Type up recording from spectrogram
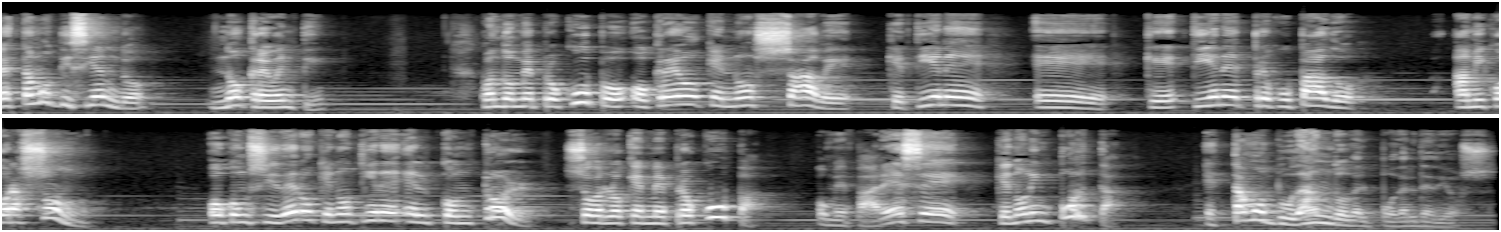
Le estamos diciendo, no creo en ti. Cuando me preocupo o creo que no sabe, que tiene, eh, que tiene preocupado a mi corazón, o considero que no tiene el control sobre lo que me preocupa o me parece que no le importa, estamos dudando del poder de Dios.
